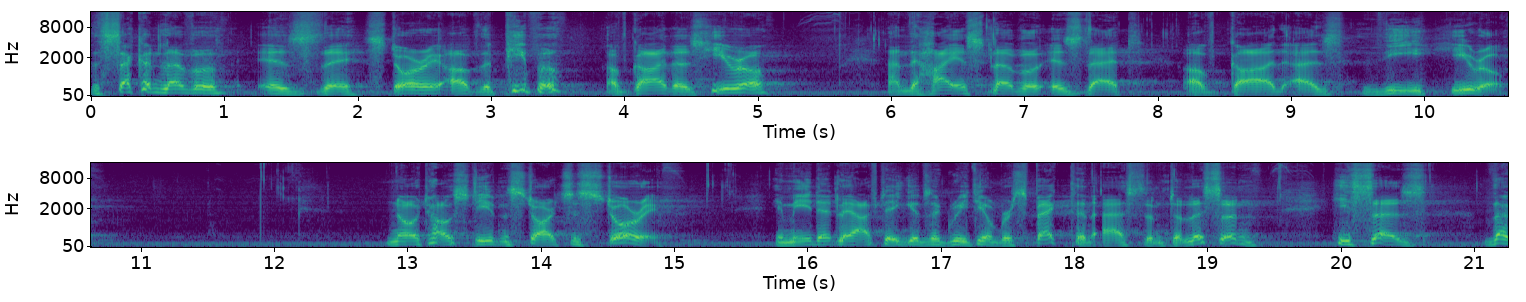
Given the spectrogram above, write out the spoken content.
The second level is the story of the people of God as hero. And the highest level is that of God as the hero. Note how Stephen starts his story. Immediately after he gives a greeting of respect and asks them to listen, he says, The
